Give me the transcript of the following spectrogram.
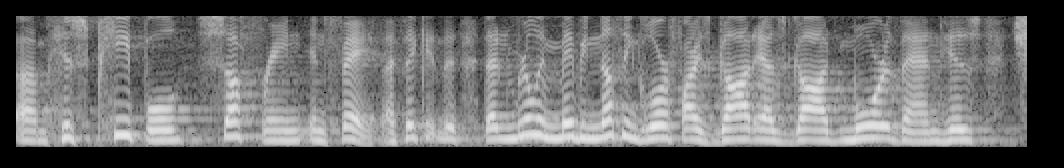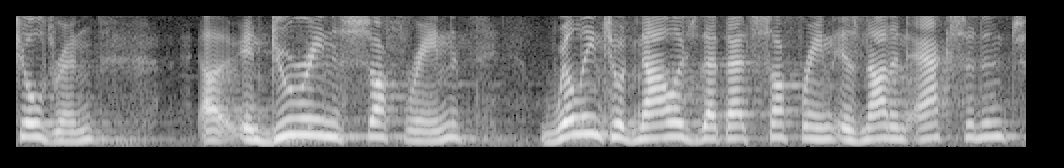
um, his people suffering in faith. I think that really maybe nothing glorifies God as God more than his children uh, enduring suffering, willing to acknowledge that that suffering is not an accident.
